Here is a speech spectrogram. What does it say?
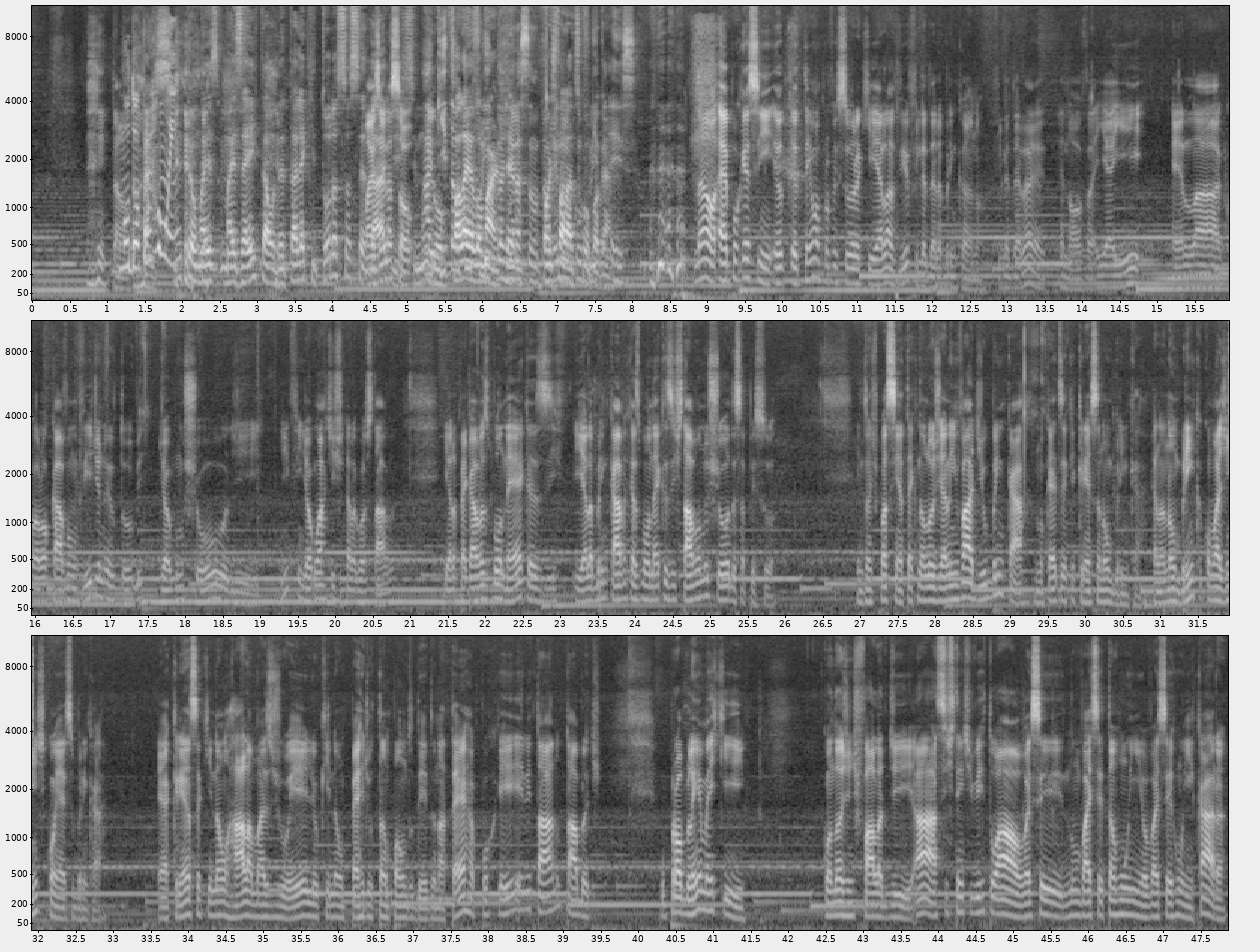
Então, Mudou pra mas- ruim. Então, mas, mas aí tá, o detalhe é que toda a sociedade Mas olha só, se mudou. Aqui tá Fala o aí, Elomar. da geração. tá Pode falar, desculpa, cara. é esse. Não, é porque assim, eu, eu tenho uma professora que ela viu a filha dela brincando. A filha dela é, é nova. E aí ela colocava um vídeo no YouTube de algum show, de. Enfim, de algum artista que ela gostava. E ela pegava as bonecas e, e ela brincava que as bonecas estavam no show dessa pessoa. Então, tipo assim, a tecnologia ela invadiu brincar. Não quer dizer que a criança não brinca. Ela não brinca como a gente conhece o brincar. É a criança que não rala mais o joelho, que não perde o tampão do dedo na terra, porque ele tá no tablet. O problema é que quando a gente fala de ah, assistente virtual, vai ser não vai ser tão ruim ou vai ser ruim, cara,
